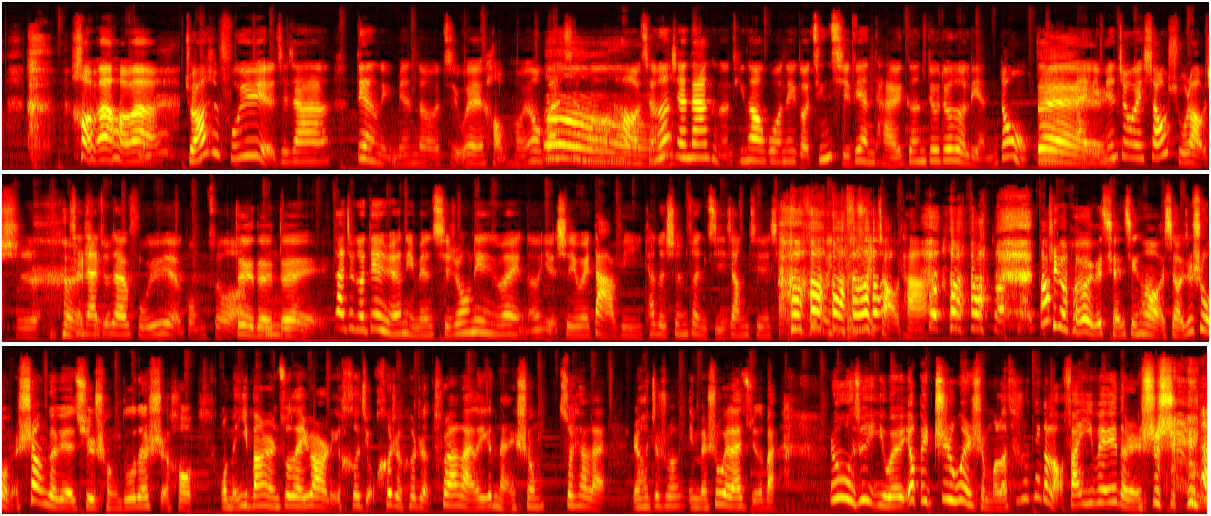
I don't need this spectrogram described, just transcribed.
好吧，好吧，主要是福宇野这家店里面的几位好朋友关系很好。前段时间大家可能听到过那个惊奇电台跟丢丢的联动，对，哎，里面这位消暑老师 现在就在福宇野工作。对对对，他这个店员里面，其中另一位呢也是一位大 V，他的身份即将揭晓，会 你们去找他。这个朋友有个前情很好笑，就是我们上个月去成都的时候，我们一帮人坐在院里喝酒，喝着喝着，突然来了一个男生坐下来。然后就说你们是未来局的吧，然后我就以为要被质问什么了。他说那个老发 EVA 的人是谁？哎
